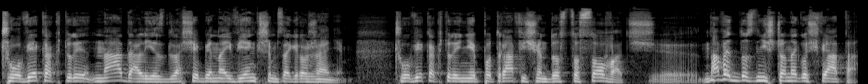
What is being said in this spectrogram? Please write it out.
Człowieka, który nadal jest dla siebie największym zagrożeniem. Człowieka, który nie potrafi się dostosować e, nawet do zniszczonego świata,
